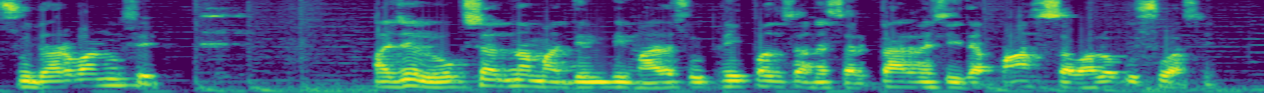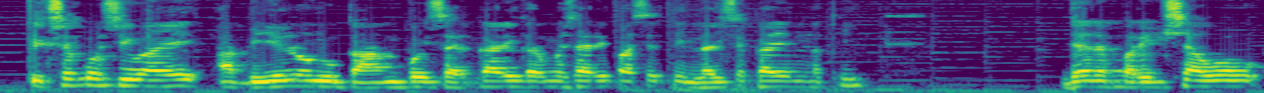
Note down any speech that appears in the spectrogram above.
સુધારવાનું છે? આજે લોકસાદના માધ્યમથી મારે ચૂંટણી પંચ અને સરકારને સીધા પાંચ સવાલો પૂછવા છે. શિક્ષકો સિવાય આ BLO નું કામ કોઈ સરકારી કર્મચારી પાસેથી લઈ શકાય એમ નથી. જ્યારે પરીક્ષાઓ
